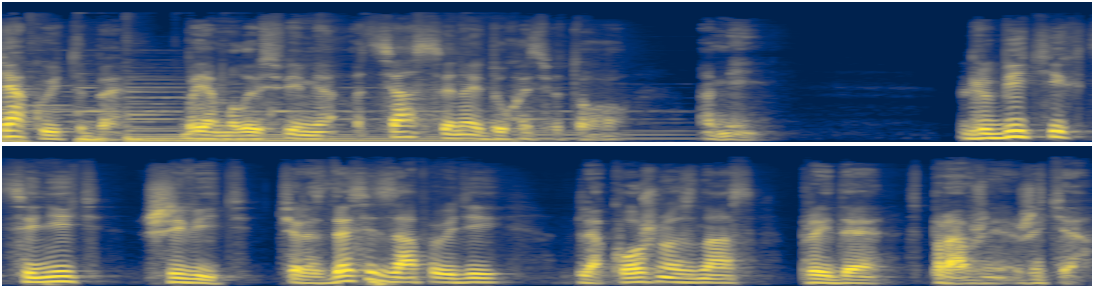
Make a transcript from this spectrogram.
Дякую тебе, бо я молився в ім'я Отця, Сина і Духа Святого. Амінь. Любіть їх, цініть, живіть. Через 10 заповідей для кожного з нас прийде справжнє життя.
